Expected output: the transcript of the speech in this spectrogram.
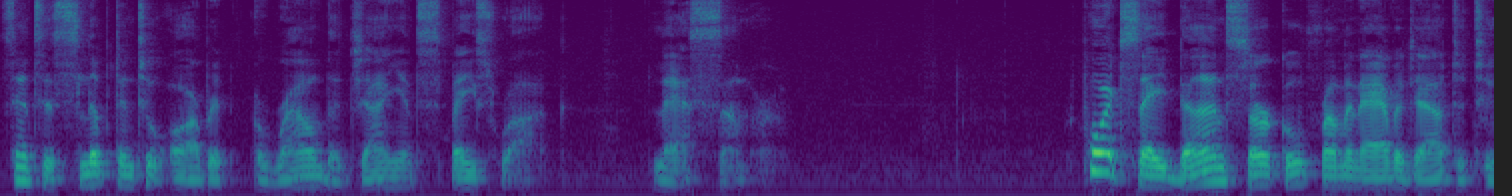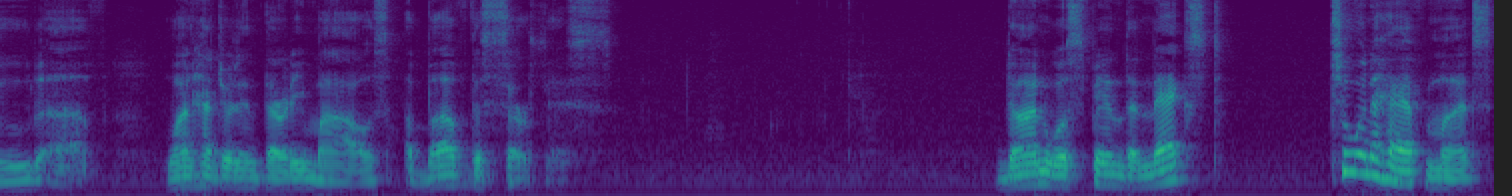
since it slipped into orbit around the giant space rock last summer. Reports say Dawn circled from an average altitude of 130 miles above the surface. Dawn will spend the next two and a half months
